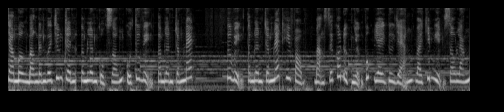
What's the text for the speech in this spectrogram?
Chào mừng bạn đến với chương trình Tâm Linh Cuộc Sống của Thư viện Tâm Linh.net Thư viện Tâm Linh.net hy vọng bạn sẽ có được những phút giây thư giãn và chiêm nghiệm sâu lắng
